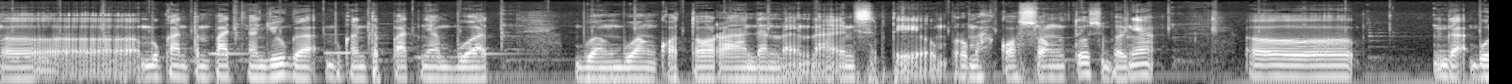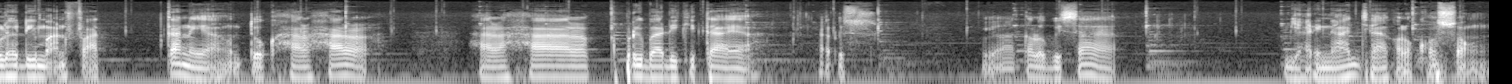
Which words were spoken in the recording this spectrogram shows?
uh, bukan tempatnya juga bukan tempatnya buat buang-buang kotoran dan lain-lain. Seperti rumah kosong itu sebenarnya nggak uh, boleh dimanfaatkan ya untuk hal-hal hal-hal pribadi kita ya harus ya kalau bisa biarin aja kalau kosong.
